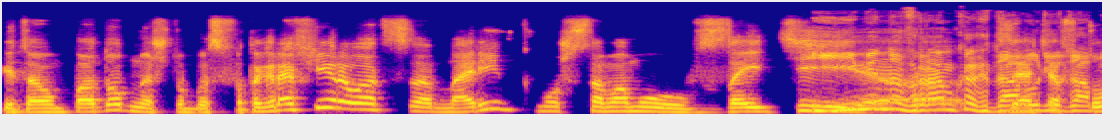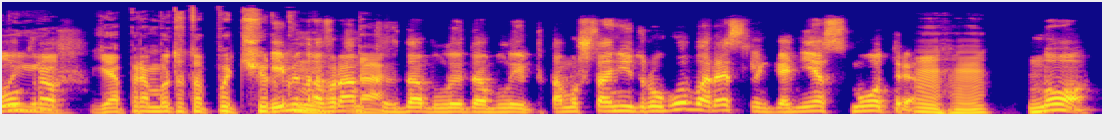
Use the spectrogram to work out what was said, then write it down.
и тому подобное, чтобы сфотографироваться, на ринг, может, самому зайти. И именно в рамках WWE. Автограф. Я прям вот это подчеркну. Именно в рамках да. WWE, потому что они другого рестлинга не смотрят. Угу. Но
